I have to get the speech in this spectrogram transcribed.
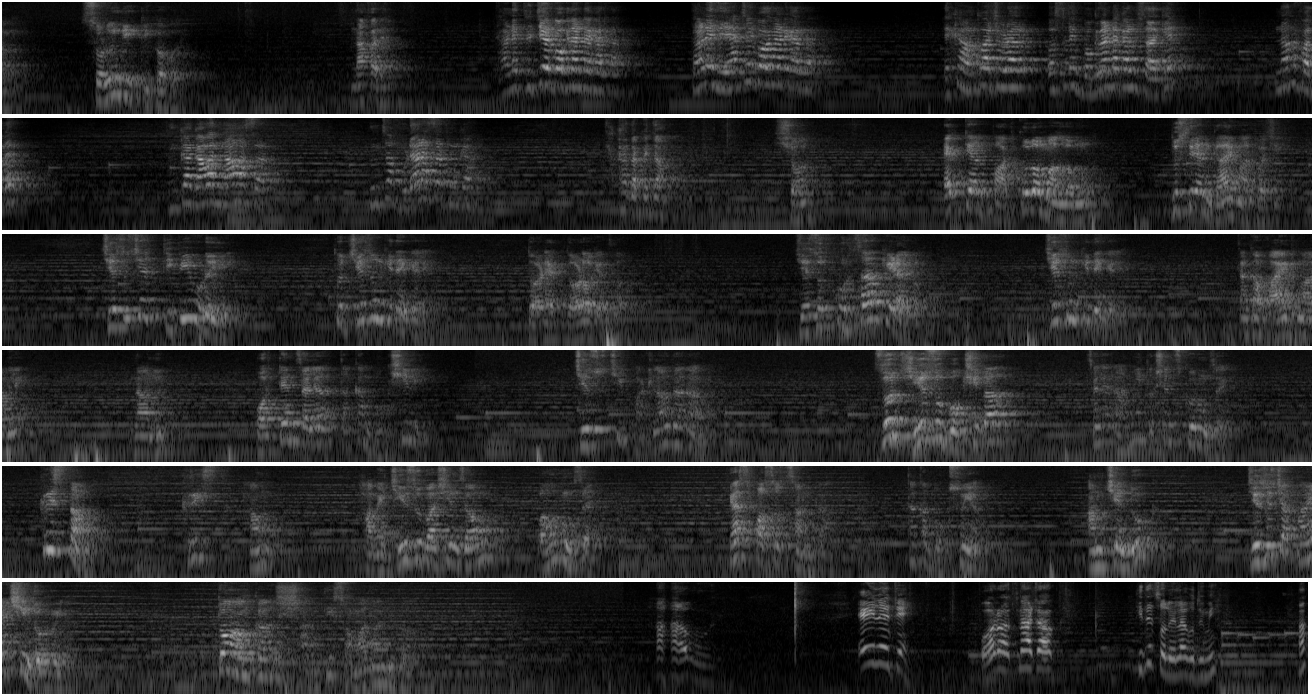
सोडून दी ती खबर ना फादर. ताणें तुजेर बोगलांट घालता ताणें लियाचेर बोगलांट घालता एका आंकवार చూడారు असले बोगलांट घालूं सारकें ना ना फादर। तुमकां गांवांत नांव आसा तुमचो फुडार आसा तुमकां। ताका दाखयता शॉन एकट्यान पाटकुलो मारलो म्हूण दुसऱ्यान गाय मारपाची जेजूचेर तिपी उडयली। तो जेजून कितें केलें? दोड्याक दोडो घेतलो। जेजू कुर्सार किडायलो जेजून कितें केलें? तांकां वायट मागलें. ना न्हय परतेंच जाल्यार तांकां मोक्षिली. जेजूची फाटलावदारां आमी जर जेजू बोक्षिता जाल्यार आमी तशेंच करूंक जाय. क्रिस्तांव क्रिस्त हांव. हांवें जेजू भाशेन जावन वावरूंक जाय. ह्याच पासत सांगता ताका भोगसुया. आमचें दूख जेजूच्या पांयाशी दवरुया. तो आमकां शांती समाधान दितलो येयलें तें. परत नाटक कितें चलयला गो तुमी हा?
